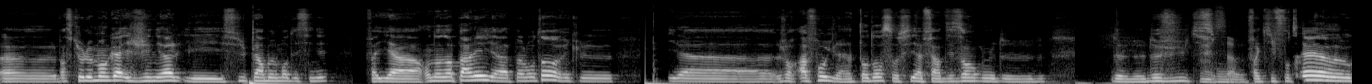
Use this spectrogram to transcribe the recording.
Euh, parce que le manga est génial, il est superbement dessiné. Enfin, il y a, on en a parlé il y a pas longtemps avec le. Il a. Genre, Afro, il a tendance aussi à faire des angles de. de, de, de vue qui sont. Enfin, qui font très. euh,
